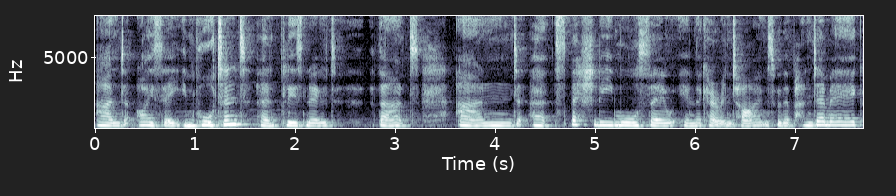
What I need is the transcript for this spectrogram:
And I say important, and please note that, and uh, especially more so in the current times with the pandemic,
